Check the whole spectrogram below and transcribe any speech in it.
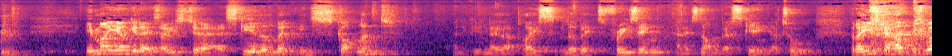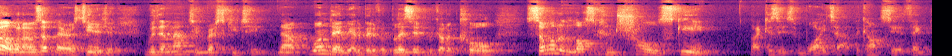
in my younger days, I used to uh, ski a little bit in Scotland. Many of you know that place a little bit. It's freezing and it's not the best skiing at all. But I used to help as well when I was up there as a teenager with a mountain rescue team. Now, one day we had a bit of a blizzard. We got a call. Someone had lost control skiing, like because it's white out, they can't see a thing.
